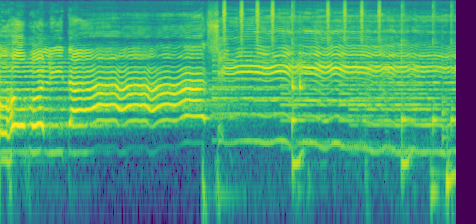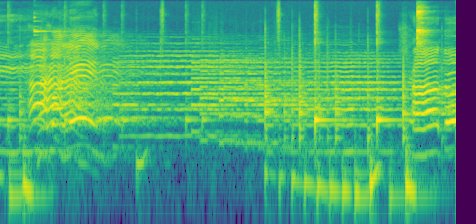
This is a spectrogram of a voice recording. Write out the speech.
ও বলিদাসী। সাধু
